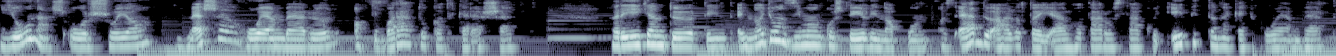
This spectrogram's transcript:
Jónás orsolya, mese a hóemberről, aki barátokat keresett. Régen történt, egy nagyon zimankos téli napon az erdő állatai elhatározták, hogy építenek egy hóembert.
